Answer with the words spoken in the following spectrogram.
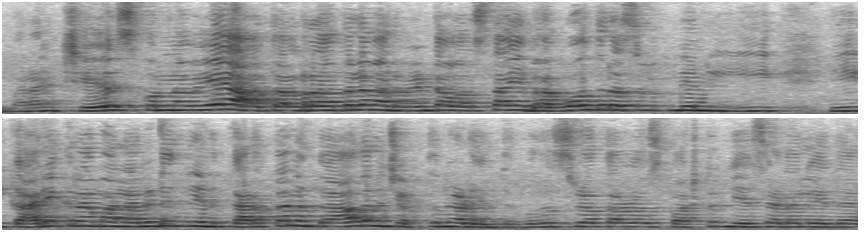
మనం చేసుకున్నవే ఆ తలరాతలే మన వెంట వస్తాయి. భగవంతుడు అసలు నేను ఈ ఈ కార్యక్రమాలన్నిటికీ నేను కర్తను కాదని చెప్తున్నాడు. ఇంత గురు శ్లోకాల్లో స్పష్టం చేశాడా లేదా?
